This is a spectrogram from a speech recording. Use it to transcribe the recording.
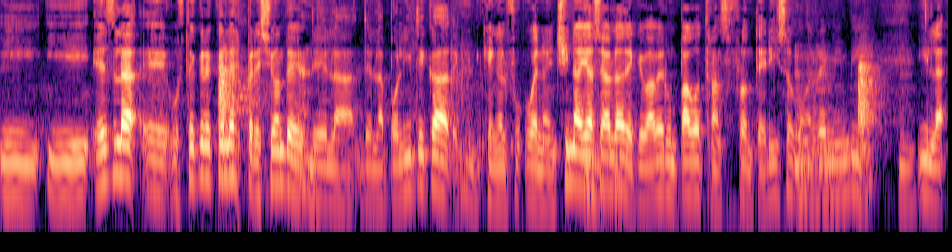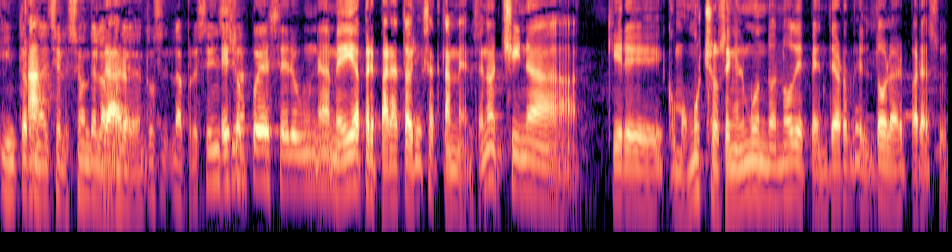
y, es la, eh, ¿usted cree que es la expresión de, la, de la política, que en el, bueno, en China ya se habla de que va a haber un pago transfronterizo con el renminbi y la internacionalización de la ah, moneda? Entonces, la presencia... Eso puede ser una medida preparatoria, exactamente, ¿no? China quiere, como muchos en el mundo, no depender del dólar para su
